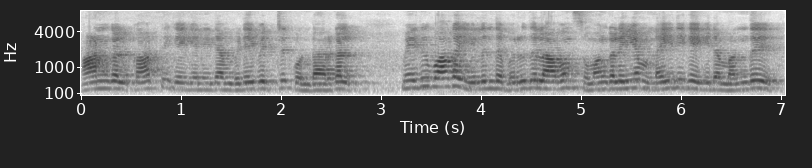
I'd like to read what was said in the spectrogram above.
ஆண்கள் கார்த்திகேயனிடம் விடைபெற்று கொண்டார்கள். மெதுவாக எழுந்த விருதுலாவும் சுமங்கலியும் நைதிகையிடம் வந்து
